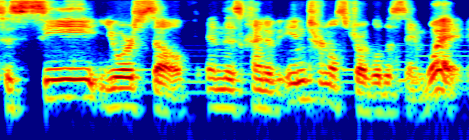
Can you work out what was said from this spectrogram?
to see yourself in this kind of internal struggle the same way?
